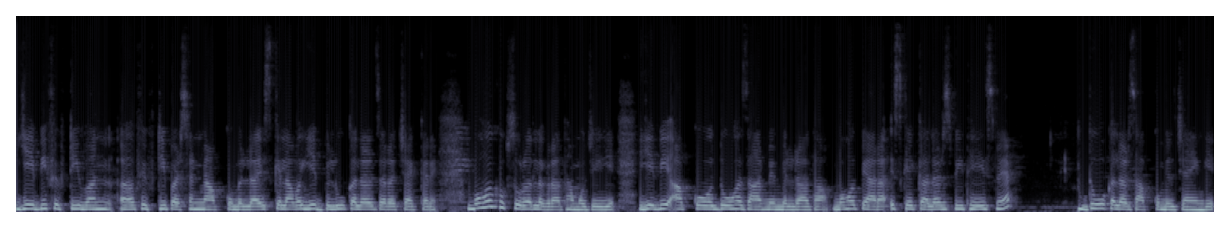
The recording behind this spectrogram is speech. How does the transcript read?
ये भी 51 फिफ्टी परसेंट में आपको मिल रहा है। इसके अलावा ये ब्लू कलर ज़रा चेक करें। बहुत खूबसूरत लग रहा था मुझे ये। ये भी आपको 2000 में मिल रहा था। बहुत प्यारा। इसके कलर्स भी थे इसमें। दो कलर्स आपको मिल जाएँगे।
